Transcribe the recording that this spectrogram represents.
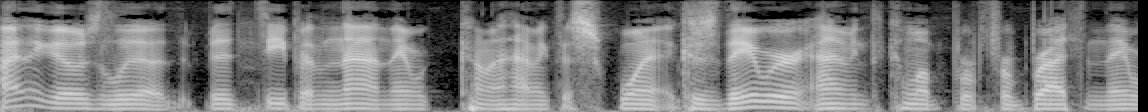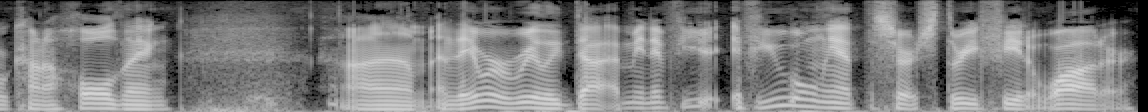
I think it was a little bit deeper than that, and they were kind of having to swim because they were having to come up for, for breath, and they were kind of holding, um, and they were really. Di- I mean, if you if you only have to search three feet of water,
